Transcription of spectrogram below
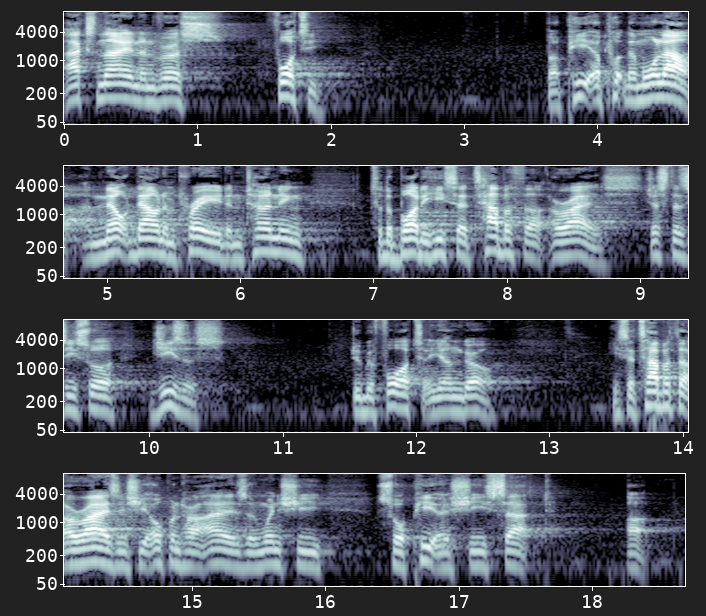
Acts 9 and verse 40. But Peter put them all out and knelt down and prayed, and turning to the body, he said, Tabitha, arise, just as he saw Jesus do before to a young girl. He said, Tabitha, arise, and she opened her eyes, and when she saw Peter, she sat up.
